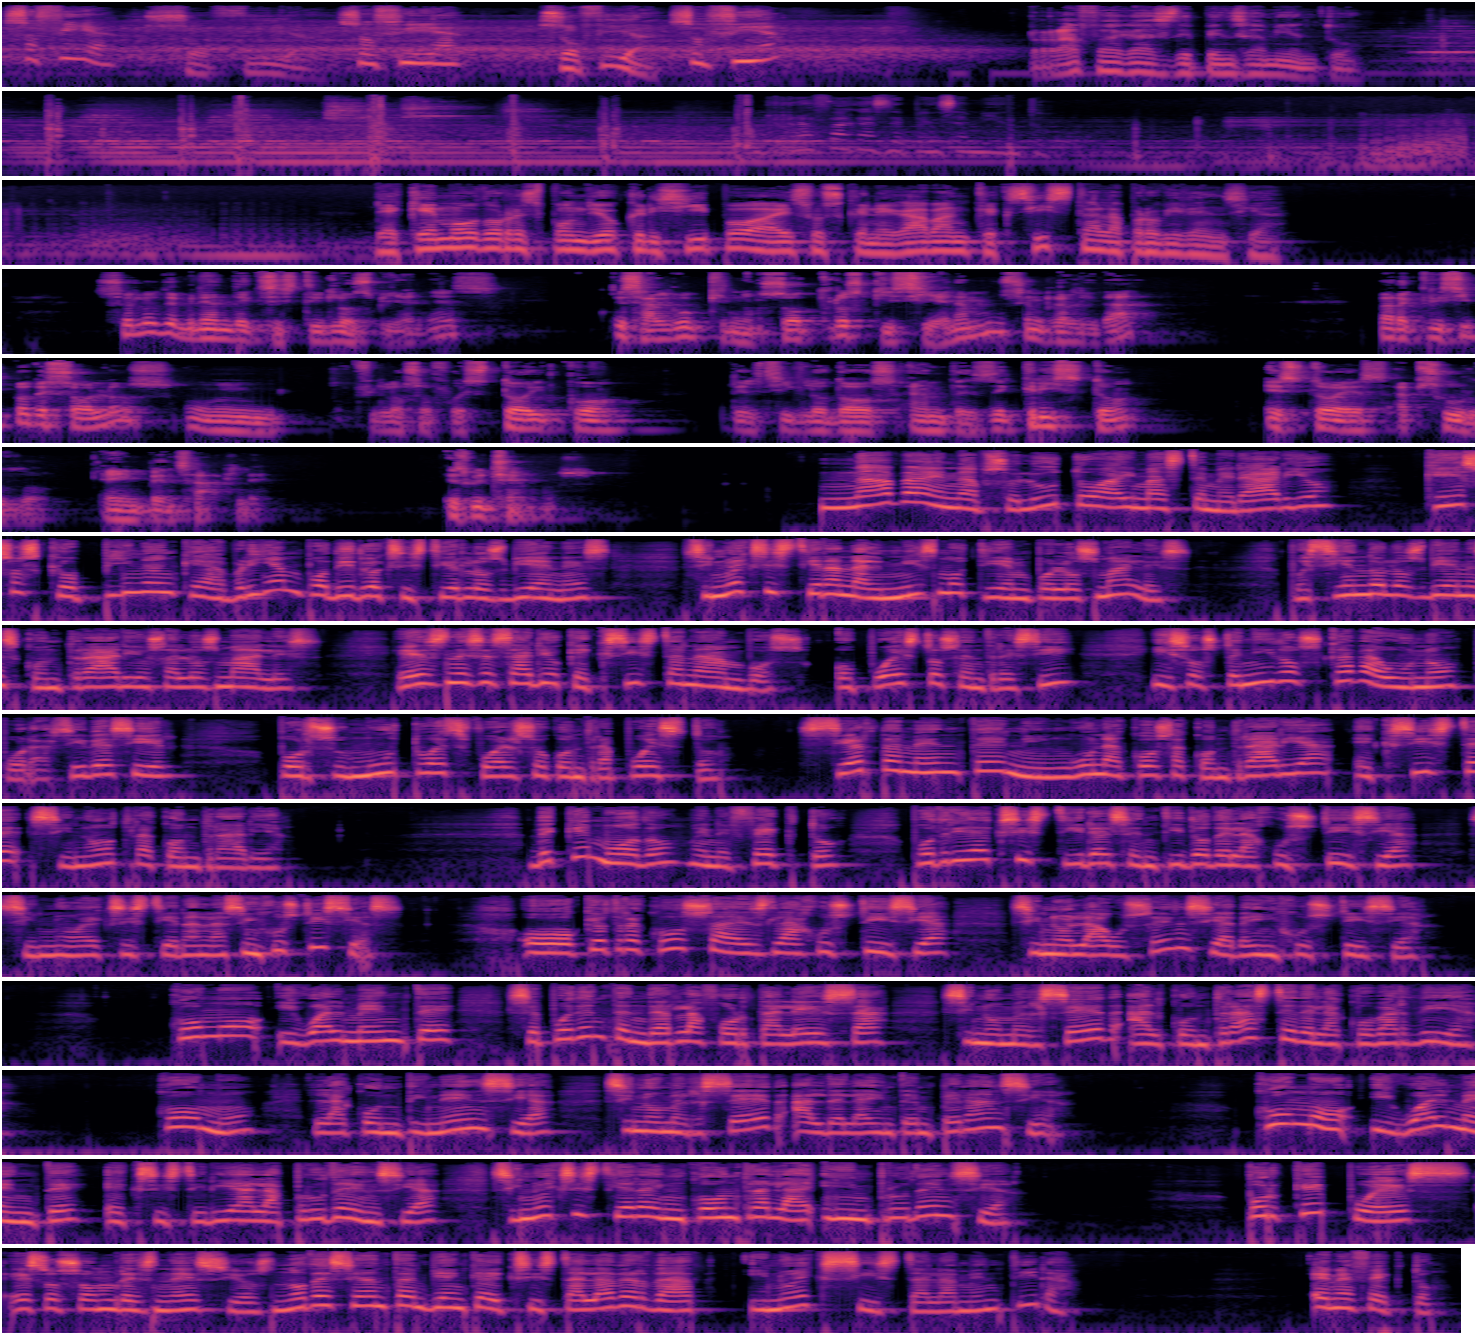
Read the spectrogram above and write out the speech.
Sofía. Sofía. Sofía. Sofía. Sofía. Ráfagas de pensamiento. Ráfagas de pensamiento. ¿De qué modo respondió Crisipo a esos que negaban que exista la providencia? ¿Solo deberían de existir los bienes? ¿Es algo que nosotros quisiéramos en realidad? Para Crisipo de Solos, un filósofo estoico del siglo II Cristo, esto es absurdo e impensable. Escuchemos. Nada en absoluto hay más temerario que esos que opinan que habrían podido existir los bienes si no existieran al mismo tiempo los males, pues siendo los bienes contrarios a los males, es necesario que existan ambos, opuestos entre sí y sostenidos cada uno, por así decir, por su mutuo esfuerzo contrapuesto. Ciertamente ninguna cosa contraria existe sin otra contraria. ¿De qué modo, en efecto, podría existir el sentido de la justicia si no existieran las injusticias? ¿O qué otra cosa es la justicia sino la ausencia de injusticia? ¿Cómo igualmente se puede entender la fortaleza sino merced al contraste de la cobardía? ¿Cómo la continencia sino merced al de la intemperancia? ¿Cómo igualmente existiría la prudencia si no existiera en contra la imprudencia? ¿Por qué, pues, esos hombres necios no desean también que exista la verdad y no exista la mentira? En efecto,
